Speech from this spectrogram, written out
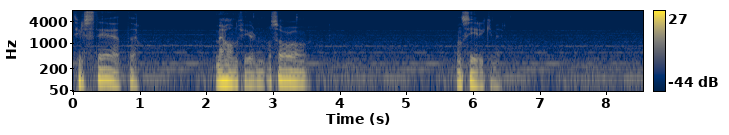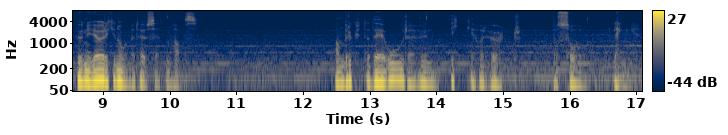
til stede med han fyren, og så Han sier ikke mer. Hun gjør ikke noe med tausheten hans. Han brukte det ordet hun ikke har hørt på så lenge.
